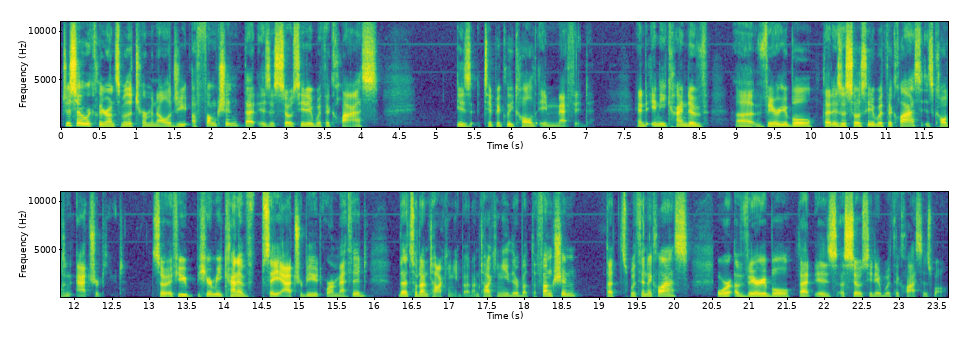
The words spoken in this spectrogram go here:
Just so we're clear on some of the terminology, a function that is associated with a class is typically called a method. And any kind of uh, variable that is associated with the class is called an attribute. So if you hear me kind of say attribute or method, that's what I'm talking about. I'm talking either about the function that's within a class or a variable that is associated with the class as well.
